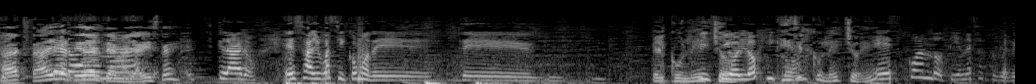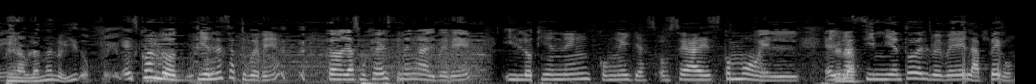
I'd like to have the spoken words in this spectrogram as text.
Ah, está Pero divertido el tema, ¿ya viste? Claro, es algo así como de, de El colecho. fisiológico. ¿Qué es el colecho, eh? Es cuando tienes a tu bebé. Pero háblame al oído, pues. Es cuando tienes a tu bebé, cuando las mujeres tienen al bebé y lo tienen con ellas. O sea, es como el, el nacimiento del bebé, el apego.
